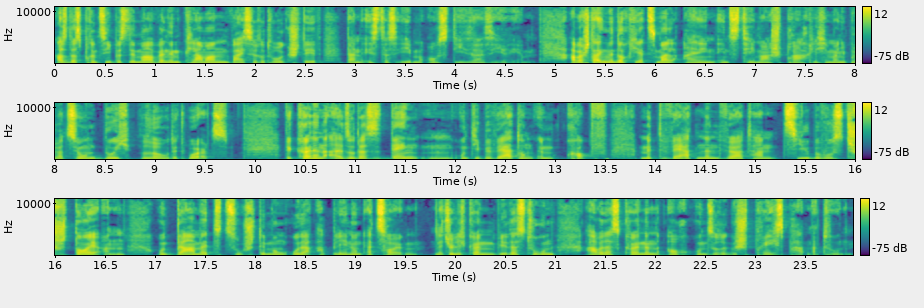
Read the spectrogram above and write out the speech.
Also das Prinzip ist immer, wenn in Klammern weiße Rhetorik steht, dann ist das eben aus dieser Serie. Aber steigen wir doch jetzt mal ein ins Thema sprachliche Manipulation durch Loaded Words. Wir können also das Denken und die Bewertung im Kopf mit wertenden Wörtern zielbewusst bewusst steuern und damit Zustimmung oder Ablehnung erzeugen. Natürlich können wir das tun, aber das können auch unsere Gesprächspartner tun.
